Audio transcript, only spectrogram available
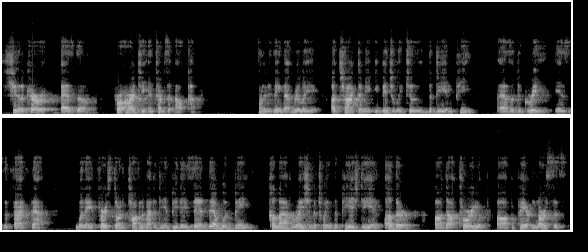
should occur as the priority in terms of outcome. One of the things that really attracted me eventually to the DNP as a degree is the fact that when they first started talking about the DNP, they said there would be collaboration between the PhD and other uh, doctoral uh, prepared nurses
